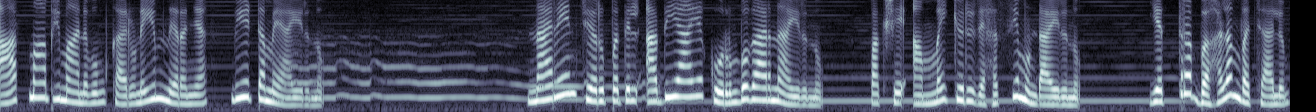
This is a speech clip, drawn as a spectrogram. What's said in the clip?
ആത്മാഭിമാനവും കരുണയും നിറഞ്ഞ വീട്ടമ്മയായിരുന്നു. നരേൻ ചെറുപ്പത്തിൽ അതിയായ കുറുമ്പുകാരനായിരുന്നു. പക്ഷേ അമ്മയ്ക്കൊരു രഹസ്യമുണ്ടായിരുന്നു. എത്ര ബഹളം വച്ചാലും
